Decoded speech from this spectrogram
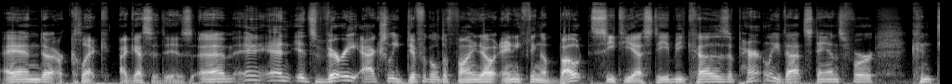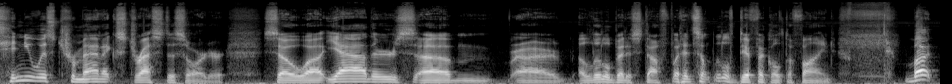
And, uh, or click, I guess it is. Um, and, and it's very actually difficult to find out anything about CTSD because apparently that stands for Continuous Traumatic Stress Disorder. So, uh, yeah, there's. Um, uh, a little bit of stuff, but it's a little difficult to find. But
